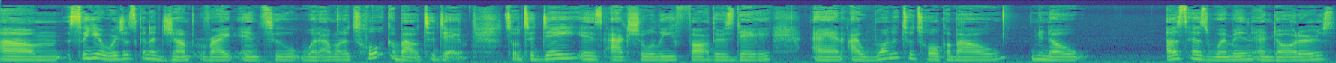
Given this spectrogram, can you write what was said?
Um, so, yeah, we're just going to jump right into what I want to talk about today. So, today is actually Father's Day, and I wanted to talk about, you know, us as women and daughters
